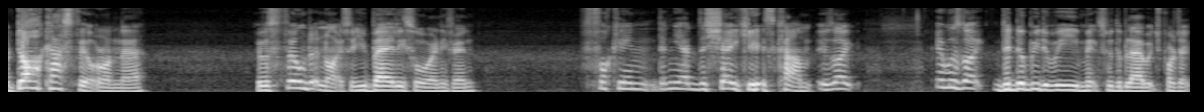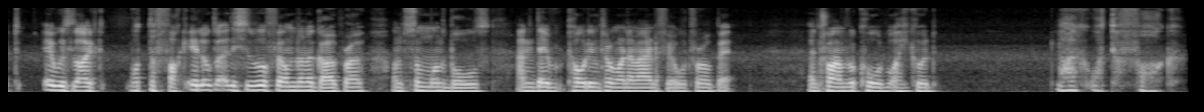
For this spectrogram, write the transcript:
a dark ass filter on there. It was filmed at night, so you barely saw anything fucking then you had the shakiest cam. It was like it was like the WWE mixed with the Blair Witch Project. It was like what the fuck? It looked like this was all filmed on a GoPro on someone's balls, and they told him to run around the field for a bit and try and record what he could. Like, what the fuck?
